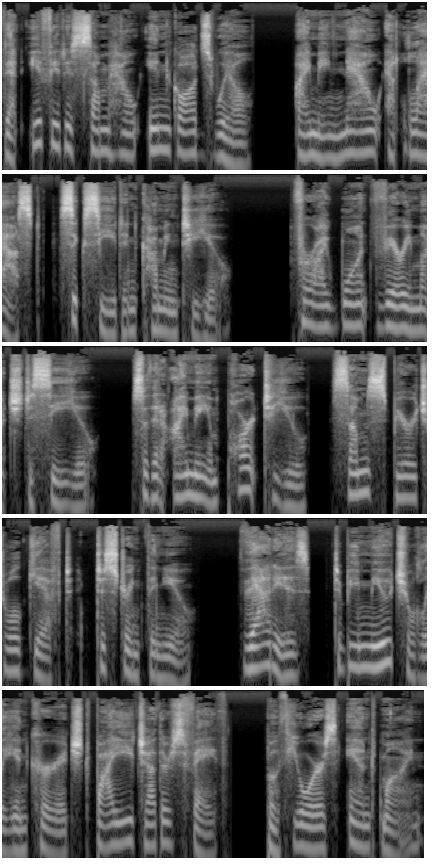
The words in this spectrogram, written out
that if it is somehow in God's will, I may now at last succeed in coming to you. For I want very much to see you, so that I may impart to you some spiritual gift to strengthen you. That is, to be mutually encouraged by each other's faith, both yours and mine.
